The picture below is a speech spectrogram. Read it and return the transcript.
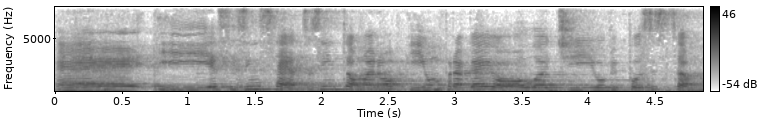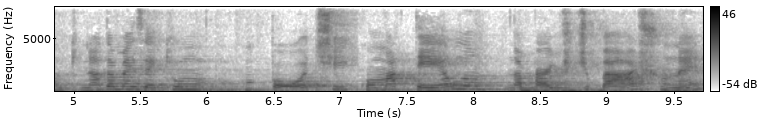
É, e esses insetos, então, eram, iam para a gaiola de oviposição, que nada mais é que um, um pote com uma tela na uhum. parte de baixo, né?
